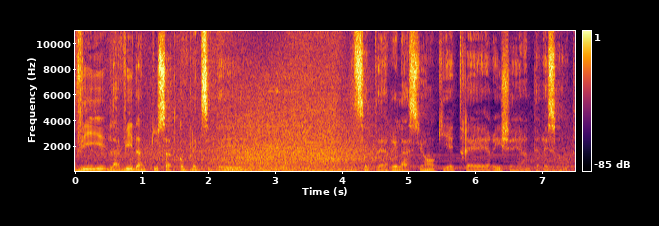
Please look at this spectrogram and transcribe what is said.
vie, la vie dans toute sa complexité. Cette relation qui est très riche et intéressante.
